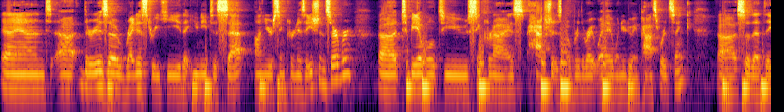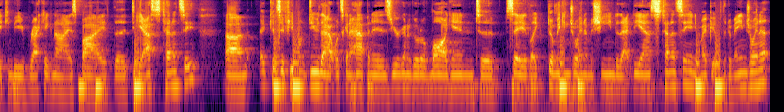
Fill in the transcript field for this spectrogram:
and uh, there is a registry key that you need to set on your synchronization server uh, to be able to synchronize hashes over the right way when you're doing password sync uh, so that they can be recognized by the DS tenancy because um, if you don't do that, what's going to happen is you're going to go to log in to say like domain join a machine to that DS tenancy, and you might be able to domain join it,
